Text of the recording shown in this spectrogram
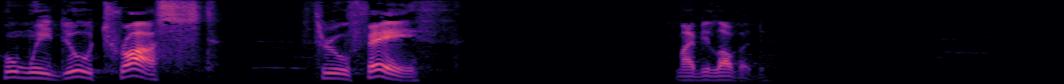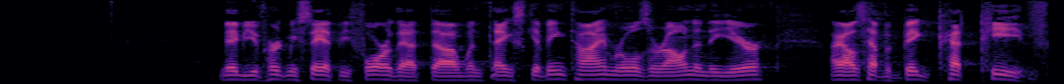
whom we do trust through faith, my beloved. Maybe you've heard me say it before that uh, when Thanksgiving time rolls around in the year, I always have a big pet peeve.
